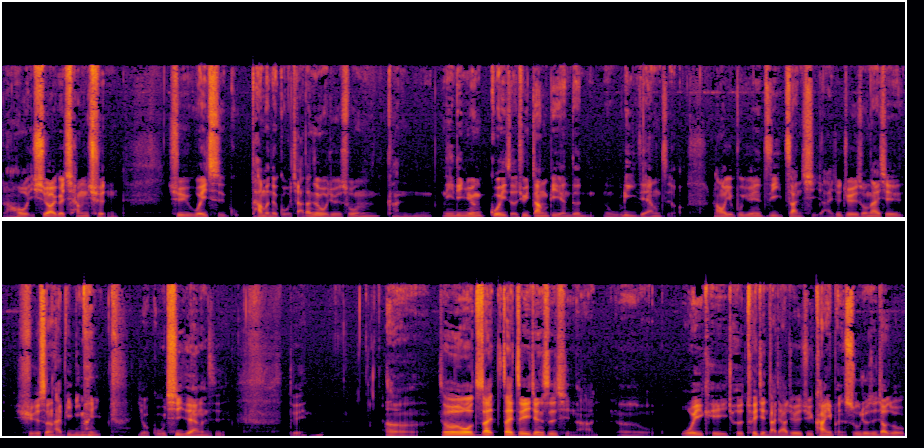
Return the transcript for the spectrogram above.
然后需要一个强权去维持他们的国家。但是我觉得说，嗯，看你宁愿跪着去当别人的奴隶这样子，然后也不愿意自己站起来，就觉得说那些学生还比你们有骨气这样子。对，呃。所以说，在在这一件事情啊，我也可以就是推荐大家就是去看一本书，就是叫做《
